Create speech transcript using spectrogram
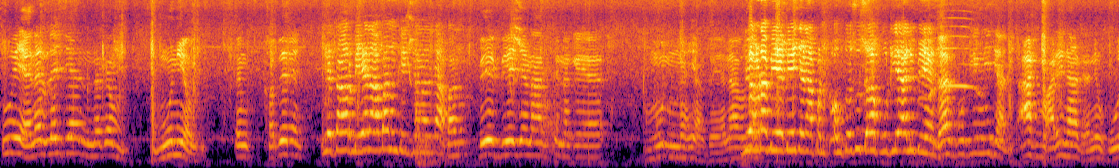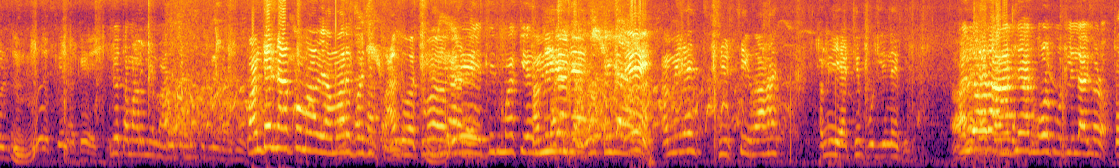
તું એને લઈ જાય ને કે હું નહીં આવું. તને ખબર હે એટલે તાર બે આવવાનું કે એક જણા આવવાનું બે બે જણા આવશે ને કે હું નહીં આવતો. એના લે, બે બે જણા પણ કહું તો શું દસ પૂટલી આલ્યું બે દસ પોટલી નહીં આઠ મારે ના અને હોલ કે ન કે. જો તમારું મેં મારું ચાર પૂટલી પંદર નાખો આવે અમારે પછી ભાગ વચમાં એટલી જ માં કે અમે યાર, જાય એ અમે જાય શીરથી વાહન અમે હેઠી પુડલી નહીં પીતા અલ્યો, આઠ ને આઠ ગોળ પૂટલી લાવી તો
